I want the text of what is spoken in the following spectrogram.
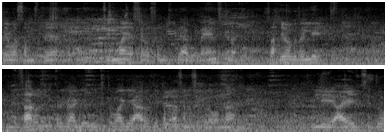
ಸೇವಾ ಸಂಸ್ಥೆ, ಚಿನ್ಮಯ ಸೇವಾ ಸಂಸ್ಥೆ ಹಾಗೂ ಲಯನ್ಸ್ ಕ್ಲಬ್ ಸಹಯೋಗದಲ್ಲಿ ಸಾರ್ವಜನಿಕರಿಗಾಗಿ ಉಚಿತವಾಗಿ ಆರೋಗ್ಯ ತಪಾಸಣಾ ಶಿಬಿರವನ್ನು ಇಲ್ಲಿ ಆಯೋಜಿಸಿದ್ದು.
